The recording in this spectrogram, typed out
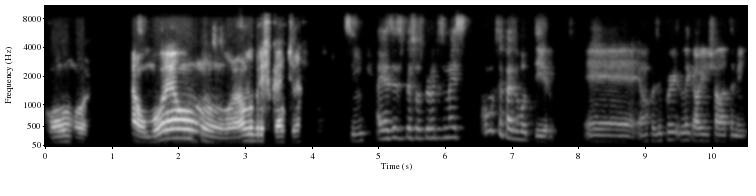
Com humor. Ah, o humor é um, é um lubrificante, né? Sim. Aí às vezes as pessoas perguntam assim, mas como você faz o roteiro? É, é uma coisa legal a gente falar também.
